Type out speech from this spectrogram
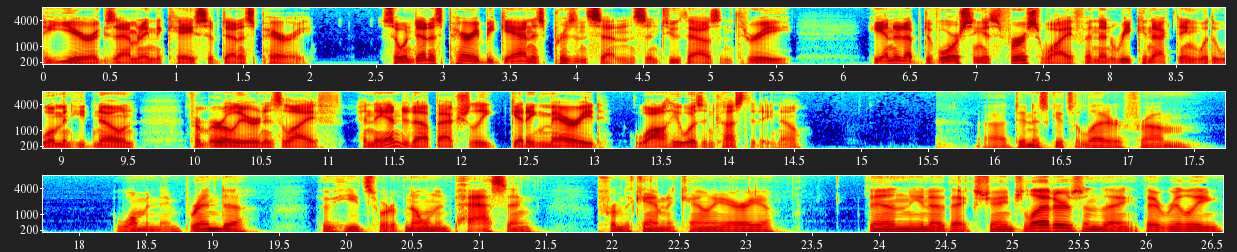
a year examining the case of Dennis Perry. So when Dennis Perry began his prison sentence in 2003, he ended up divorcing his first wife and then reconnecting with a woman he'd known from earlier in his life, and they ended up actually getting married while he was in custody, no? Uh, Dennis gets a letter from a woman named Brenda, who he'd sort of known in passing from the Camden County area. Then, you know, they exchange letters and they, they really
